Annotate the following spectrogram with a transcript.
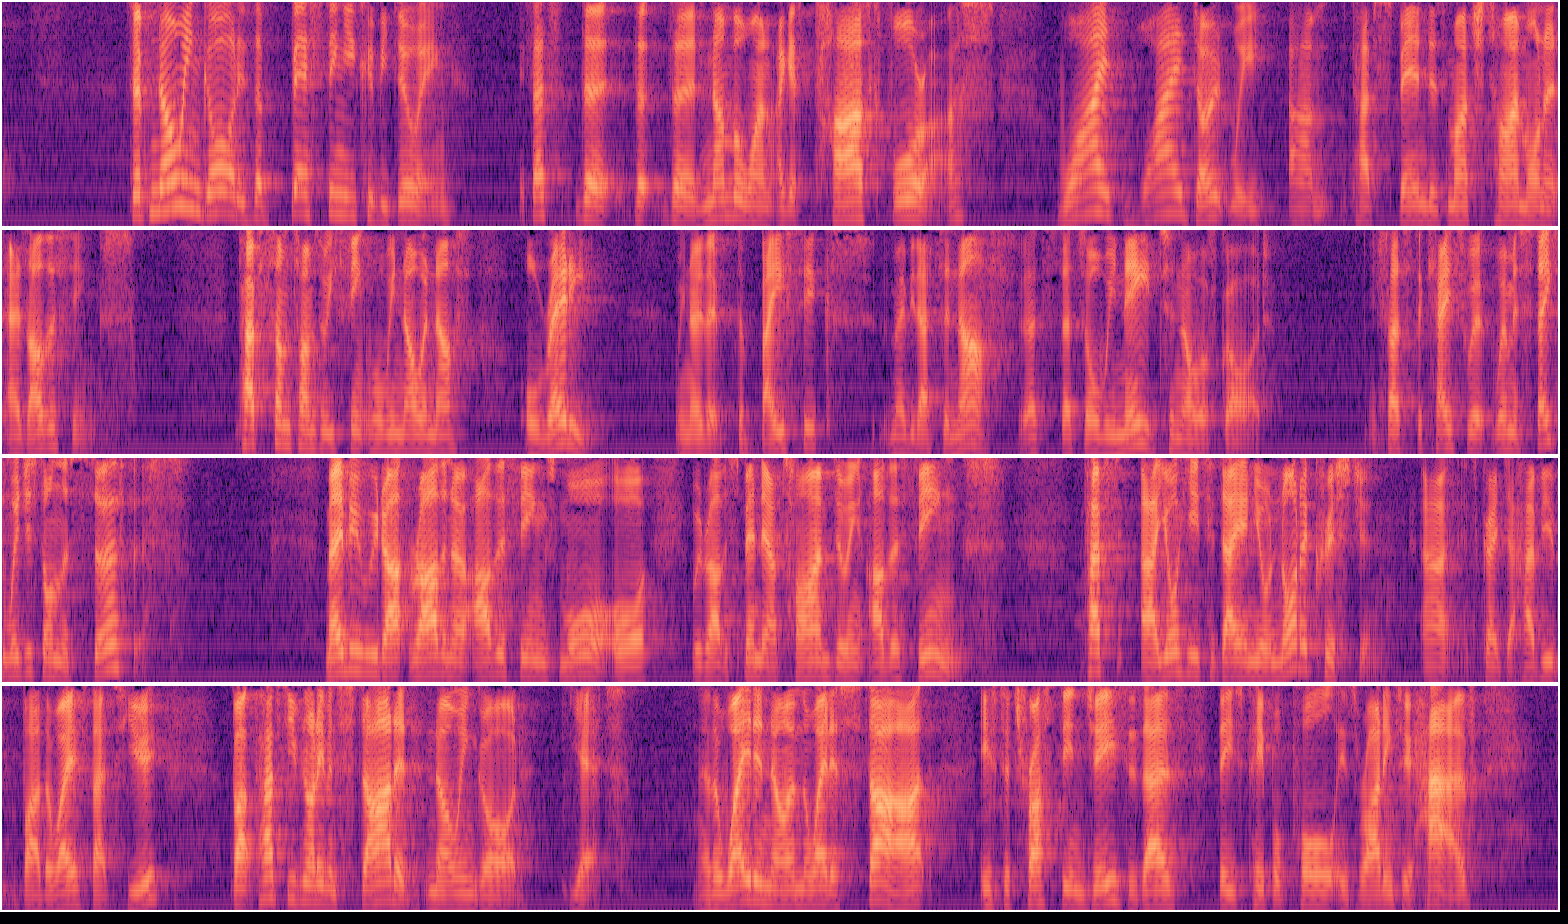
So, if knowing God is the best thing you could be doing, if that's the, the, the number one, I guess, task for us, why, why don't we um, perhaps spend as much time on it as other things? Perhaps sometimes we think, well, we know enough already. We know that the basics, maybe that's enough. That's, that's all we need to know of God. If that's the case, we're, we're mistaken. We're just on the surface. Maybe we'd rather know other things more, or we'd rather spend our time doing other things. Perhaps uh, you're here today and you're not a Christian. Uh, it's great to have you, by the way, if that's you. But perhaps you've not even started knowing God yet. Now, the way to know Him, the way to start, is to trust in Jesus, as these people Paul is writing to have,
